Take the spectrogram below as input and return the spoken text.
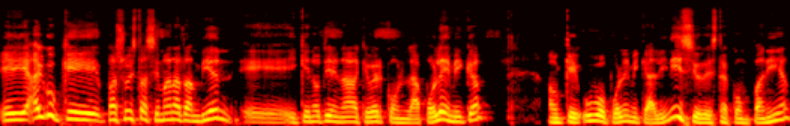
Eh, algo que pasó esta semana también y que no tiene nada que ver con la polémica, aunque hubo polémica al inicio de esta compañía,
